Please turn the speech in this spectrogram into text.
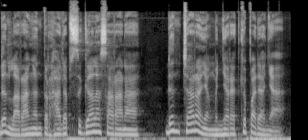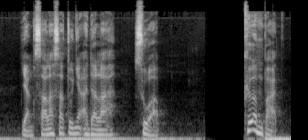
dan larangan terhadap segala sarana dan cara yang menyeret kepadanya, yang salah satunya adalah suap. Keempat,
